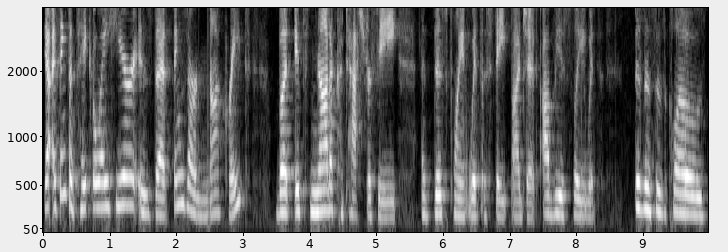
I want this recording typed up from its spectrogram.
Yeah, I think the takeaway here is that things are not great, but it's not a catastrophe at this point with the state budget. Obviously, with businesses closed,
